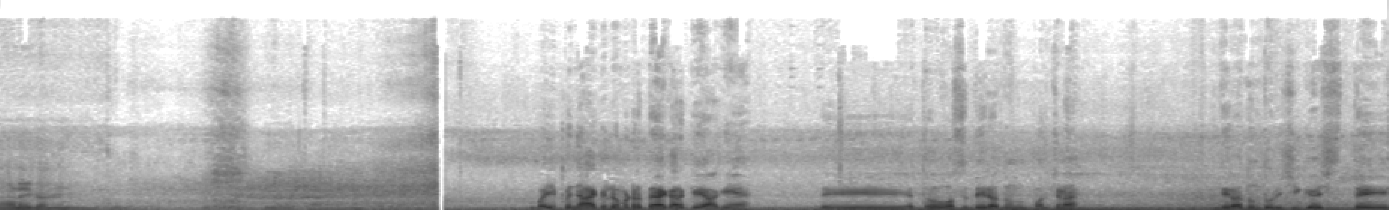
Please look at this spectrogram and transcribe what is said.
ਆਣੇ ਕਾ ਵੀ ਨਹੀਂ। ਬਾਈ 50 ਕਿਲੋਮੀਟਰ ਤੈਅ ਕਰਕੇ ਆ ਗਏ ਆ। ਤੇ ਇੱਥੋਂ ਬਸ ਦੇਹਰਾਦੂਨ ਪਹੁੰਚਣਾ ਦੇਹਰਾਦੂਨ ਤੋਂ ਰਿਸ਼ੀਕੇਸ਼ ਤੇ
